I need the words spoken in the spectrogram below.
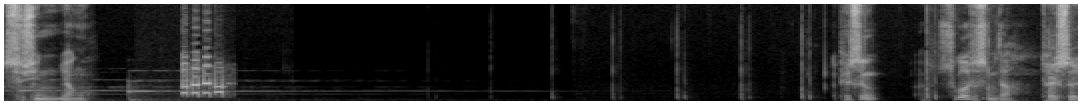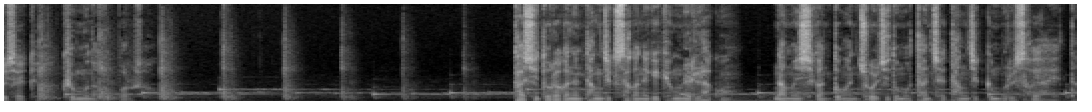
수신 양호. 필승 수고하셨습니다. 됐어 이 새끼야. 근무나 똑바로 서. 다시 돌아가는 당직 사관에게 경례를 하고 남은 시간 동안 졸지도 못한 채 당직 근무를 서야 했다.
